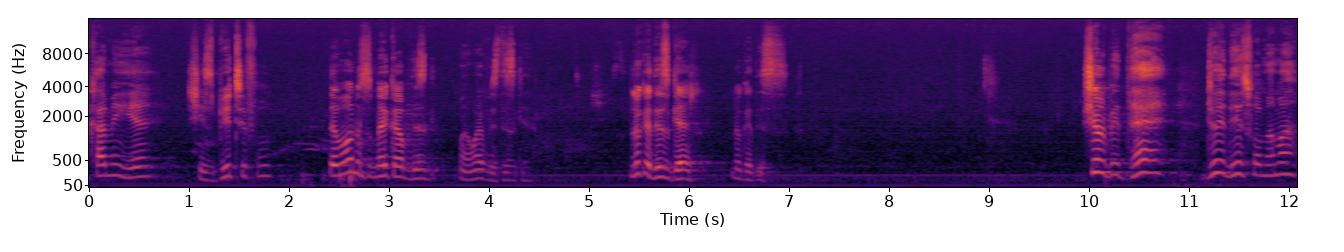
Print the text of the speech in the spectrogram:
coming here. She's beautiful. The one who's make up this, my wife is this girl. Look at this girl. Look at this. She'll be there doing this for mama,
